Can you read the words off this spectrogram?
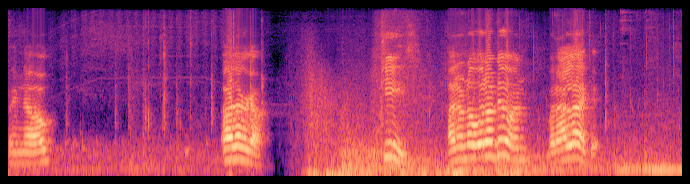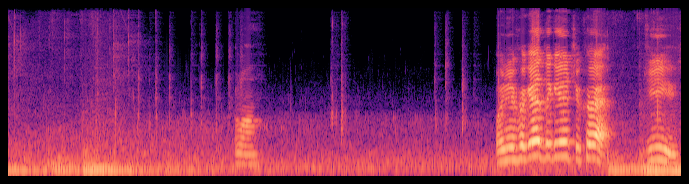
Wait, no. Oh, there we go. Jeez. I don't know what I'm doing, but I like it. Come on. When you forget to get your crap. Jeez.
